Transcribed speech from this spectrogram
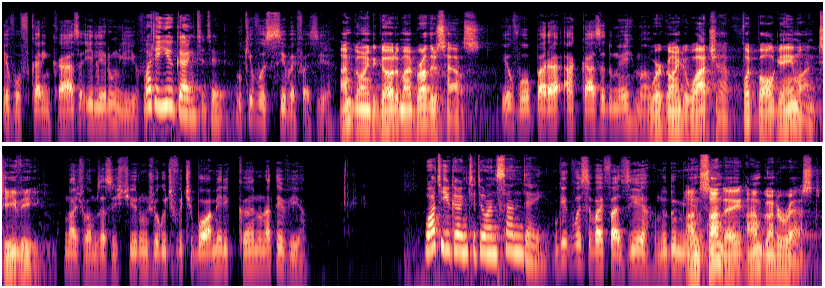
eu vou ficar em casa e ler um livro. What are you going to do? O que você vai fazer? I'm going to go to my brother's house. Eu vou para a casa do meu irmão. We're going to watch a football game on TV. Nós vamos assistir um jogo de futebol americano na TV. What are you going to do on Sunday? O que que você vai fazer no domingo? On Sunday, I'm going to rest.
